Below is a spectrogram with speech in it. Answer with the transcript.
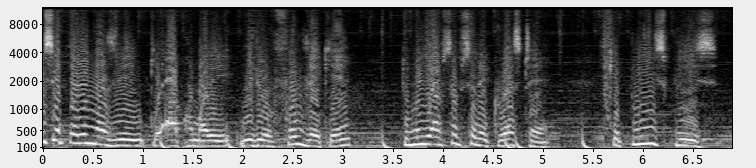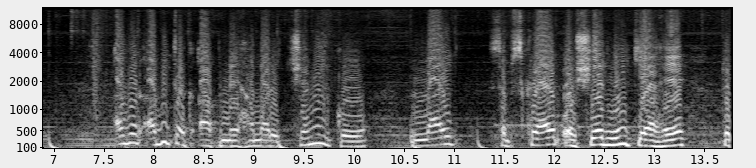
اس سے پہلے ناظرین کہ آپ ہماری ویڈیو فل دیکھیں، تو میری آپ سب سے ریکویسٹ ہے کہ پلیز پلیز اگر ابھی تک آپ نے ہمارے چینل کو لائک سبسکرائب اور شیئر نہیں کیا ہے، تو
